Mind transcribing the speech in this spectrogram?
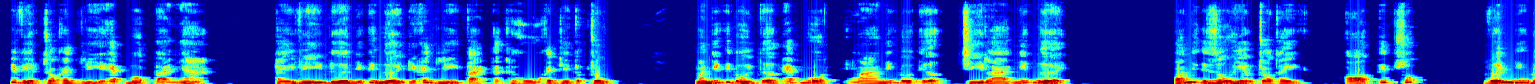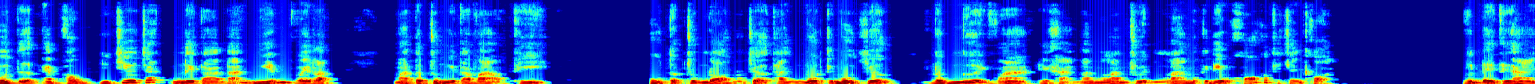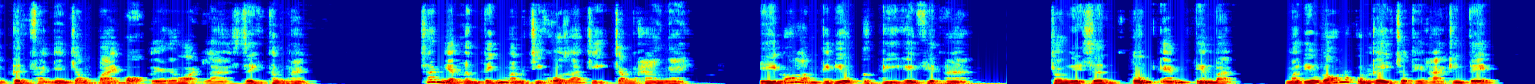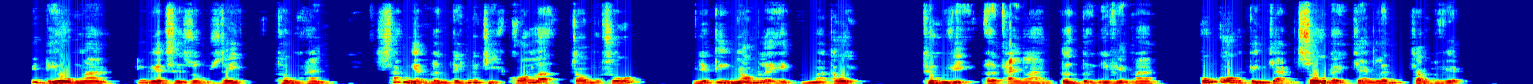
cái việc cho cách ly F1 tại nhà thay vì đưa những cái người đi cách ly tại các cái khu cách ly tập trung. Mà những cái đối tượng F1 là những đối tượng chỉ là những người có những cái dấu hiệu cho thấy có tiếp xúc với những đối tượng F0 nhưng chưa chắc người ta đã nhiễm virus mà tập trung người ta vào thì khu tập trung đó nó trở thành một cái môi trường đông người và cái khả năng lan truyền là một cái điều khó có thể tránh khỏi. Vấn đề thứ hai, cần phải nhanh chóng bãi bỏ cái gọi là giấy thông hành. Xác nhận âm tính mà nó chỉ có giá trị trong 2 ngày thì nó là một cái điều cực kỳ gây phiền hà cho người dân, tốn kém tiền bạc, mà điều đó nó còn gây cho thiệt hại kinh tế. Cái điều mà cái việc sử dụng dây thông hành xác nhận đồng tính nó chỉ có lợi cho một số những cái nhóm lợi ích mà thôi. Thưa quý vị, ở Thái Lan tương tự như Việt Nam cũng có cái tình trạng xô đẩy chen lấn trong cái việc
